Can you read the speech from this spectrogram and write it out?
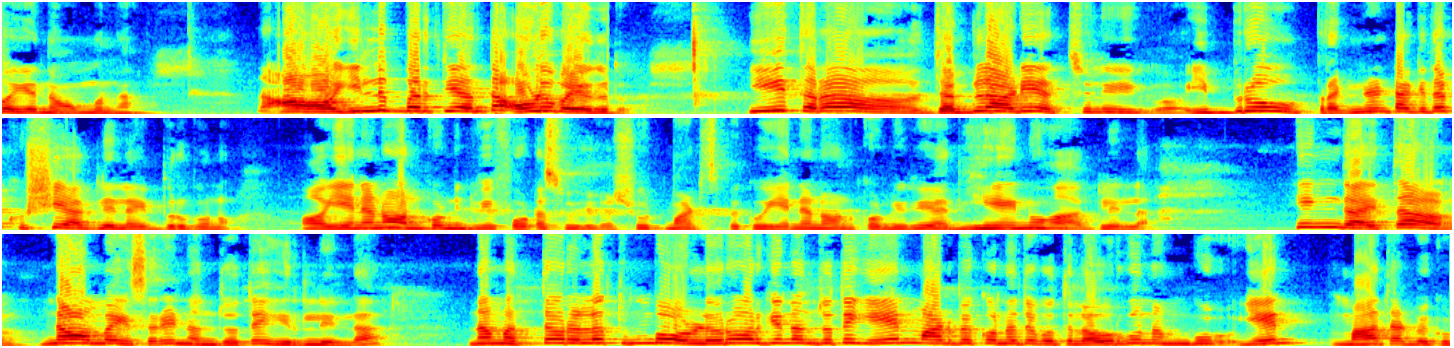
ಬೈಯೋದು ನಾವು ಅಮ್ಮನ್ನ ಇಲ್ಲಿಗೆ ಬರ್ತೀಯ ಅಂತ ಅವಳು ಬೈಯೋದು. ಈ ಥರ ಜಗಳ ಆಡಿ ಆ್ಯಕ್ಚುಲಿ ಇಬ್ಬರು ಪ್ರೆಗ್ನೆಂಟ್ ಆಗಿದ್ರೆ ಖುಷಿ ಆಗಲಿಲ್ಲ ಇಬ್ರಿಗೂ ಏನೇನೋ ಅನ್ಕೊಂಡಿದ್ವಿ ಫೋಟೋ ಶೂಟ್ ಮಾಡಿಸ್ಬೇಕು, ಏನೇನೋ ಅನ್ಕೊಂಡಿದ್ವಿ, ಅದೇನೂ ಆಗಲಿಲ್ಲ. ಹಿಂಗಾಯ್ತಾ? ನಮ್ಮ ಅಮ್ಮ, ಈ ಸರಿ ನನ್ನ ಜೊತೆ ಇರಲಿಲ್ಲ. ನಮ್ಮ ಅತ್ತೆಯವರೆಲ್ಲ ತುಂಬ ಒಳ್ಳೆಯವರು. ಅವ್ರಿಗೆ ನನ್ನ ಜೊತೆ ಏನು ಮಾಡಬೇಕು ಅನ್ನೋದೇ ಗೊತ್ತಿಲ್ಲ. ಅವ್ರಿಗೂ ನಮಗೂ ಏನು ಮಾತಾಡಬೇಕು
